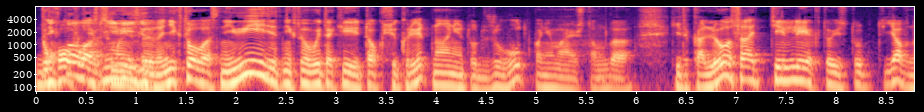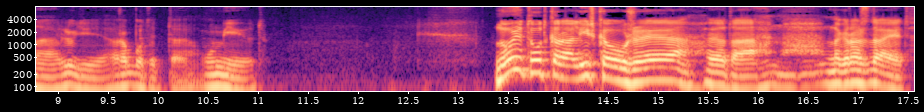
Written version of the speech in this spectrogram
Никто духовки вас в не смысле, видит. да, никто вас не видит, никто вы такие так секретно они тут живут, понимаешь, там да какие-то колеса от телег, то есть тут явно люди работать-то умеют. Ну и тут королишка уже это награждает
